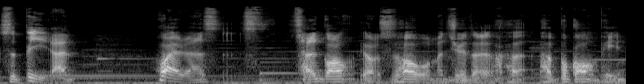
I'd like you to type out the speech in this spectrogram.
是必然，坏人成功有时候我们觉得很很不公平，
